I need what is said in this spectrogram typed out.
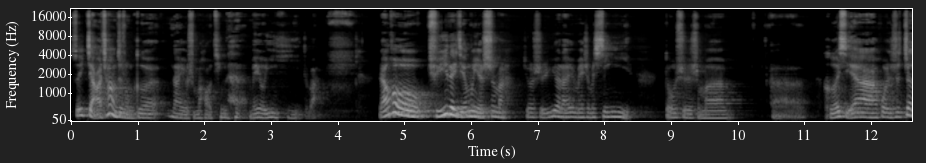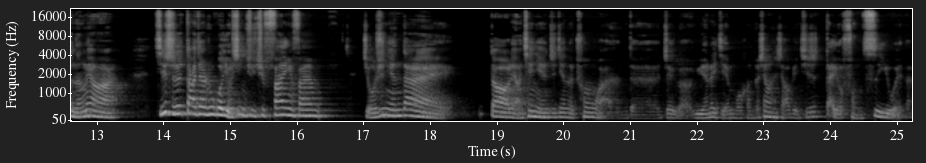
所以假唱这种歌，那有什么好听的？没有意义，对吧？然后曲艺类节目也是嘛，就是越来越没什么新意，都是什么呃。和谐啊，或者是正能量啊，其实大家如果有兴趣去翻一翻九十年代到两千年之间的春晚的这个语言类节目，很多相声小品其实带有讽刺意味的，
